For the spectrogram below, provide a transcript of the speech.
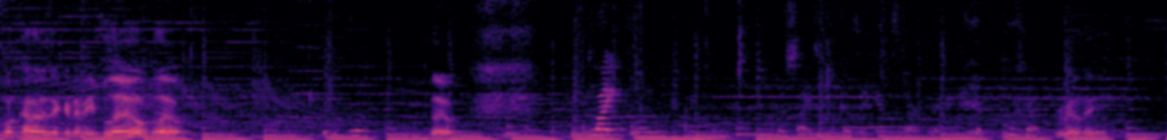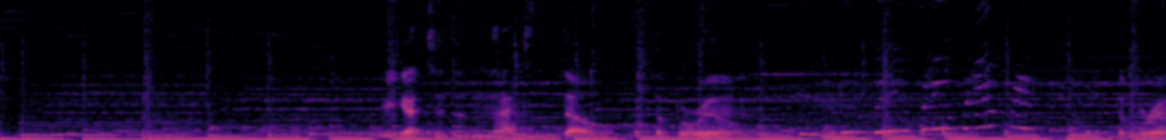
what color is it gonna be? Blue? Blue. Blue. Light blue. Precise because it gets darker. Really? We get to the next dome. The broom. The. Broom.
